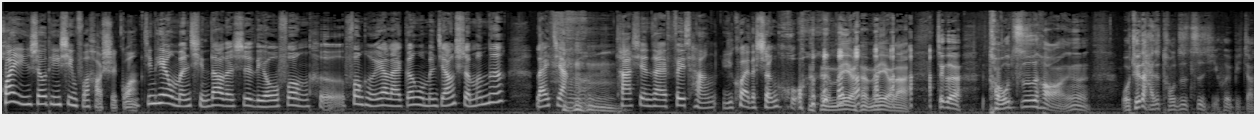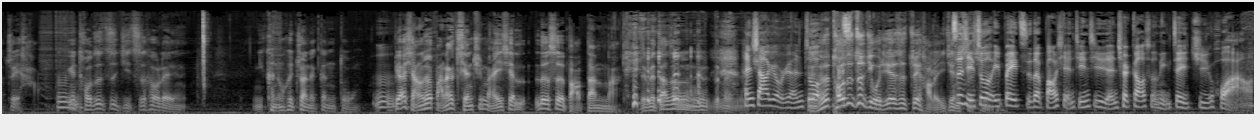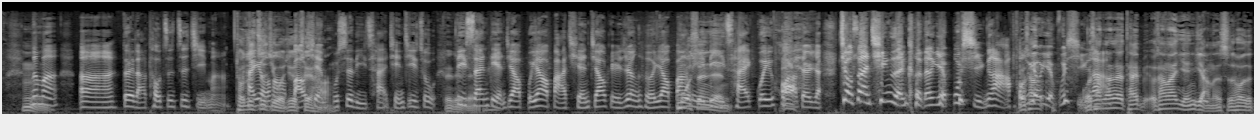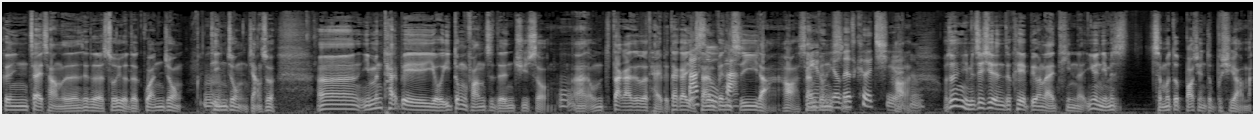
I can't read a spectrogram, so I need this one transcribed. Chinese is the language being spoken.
欢迎收听《幸福好时光》。今天我们请到的是刘凤和，凤和要来跟我们讲什么呢？来讲 他现在非常愉快的生活。没有没有啦，这个投资哈，嗯，我觉得还是投资自己会比较最好，因为投资自己之后呢。你可能会赚的更多，嗯，不要想着说把那个钱去买一些乐色保单嘛，对不对？到时候很少有人做投资自己，我觉得是最好的一件事。自己做了一辈子的保险经纪人，却告诉你这句话哦。那么，呃，对了，投资自己嘛，投资自己，我觉得保险不是理财，请记住。第三点叫不要把钱交给任何要帮你理财规划的人，就算亲人可能也不行啊，朋友也不行啊。我常常在台北，我常常演讲的时候，跟在场的这个所有的。观众、听众讲说：“嗯、呃，你们台北有一栋房子的人举手啊，我们大概都在台北，大概有三分之一啦，哈，三分之一。有的客气好了，我说你们这些人都可以不用来听了，因为你们什么都保险都不需要买。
